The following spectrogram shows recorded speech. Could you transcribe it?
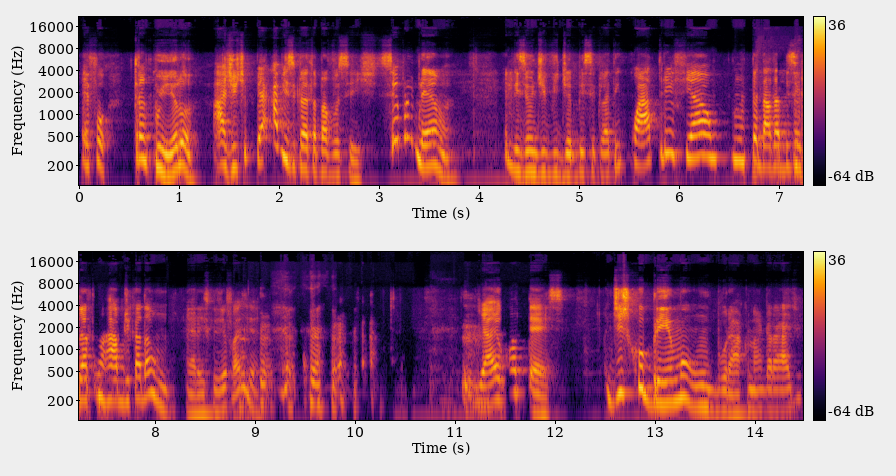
Aí falou, tranquilo, a gente pega a bicicleta pra vocês, sem problema. Eles iam dividir a bicicleta em quatro e enfiar um, um pedaço da bicicleta no rabo de cada um. Era isso que eles iam fazer. e aí acontece. Descobrimos um buraco na grade.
